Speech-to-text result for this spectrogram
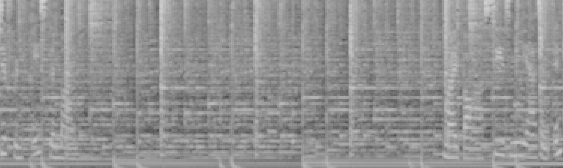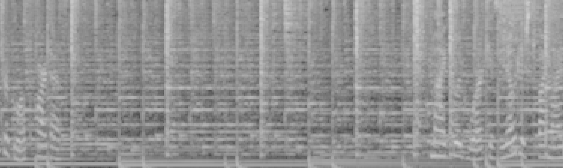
different pace than mine. My boss sees me as an integral part of My good work is noticed by my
